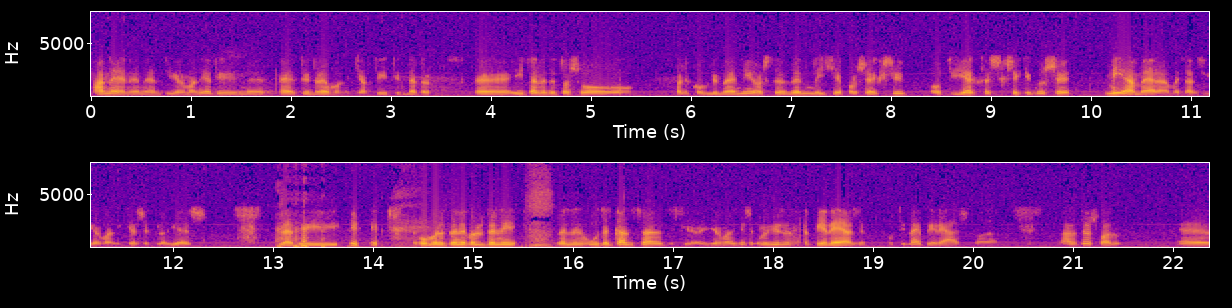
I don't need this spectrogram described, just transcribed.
Α, ναι, ναι, ναι. Τη Γερμανία την, ε, ναι, την ρέμονε και αυτή την έτρεπε. Ε, ήταν τόσο πανικοβλημένη ώστε δεν είχε προσέξει ότι η έκθεση ξεκινούσε μία μέρα μετά τις γερμανικές εκλογές. δηλαδή, επομένως δεν έπρεπε δεν, δεν, ούτε καν τις γερμανικές εκλογές δεν επηρέαζε. Τι να επηρεάσει τώρα. Αλλά τέλος πάντων, ε,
